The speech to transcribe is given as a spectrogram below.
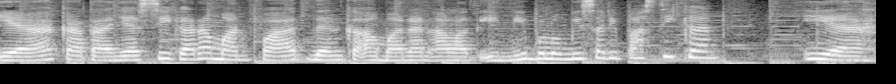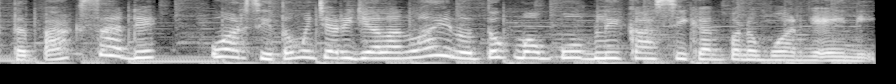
Ya, katanya sih karena manfaat dan keamanan alat ini belum bisa dipastikan. Ya, terpaksa deh Warsito mencari jalan lain untuk mempublikasikan penemuannya ini.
